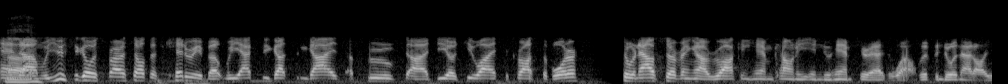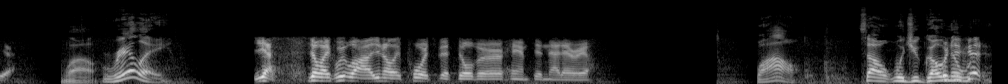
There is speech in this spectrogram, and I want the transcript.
and Uh-huh. um, we used to go as far south as Kittery, but we actually got some guys approved uh, DOT wise to cross the border. So we're now serving uh, Rockingham County in New Hampshire as well. We've been doing that all year. Wow. Really? Yes, so like we, uh, you know, like Portsmouth, Dover, Hampton, that area. Wow. So would you go Which New,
